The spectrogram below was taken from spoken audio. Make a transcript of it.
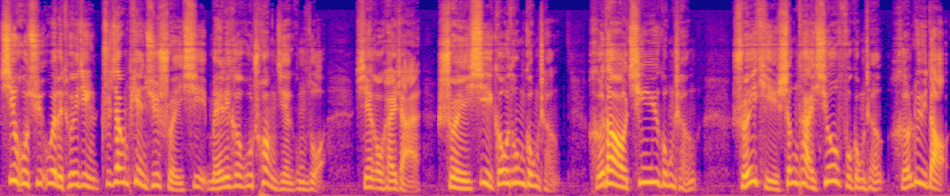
西湖区为了推进枝江片区水系美丽河湖创建工作，先后开展水系沟通工程、河道清淤工程、水体生态修复工程和绿道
